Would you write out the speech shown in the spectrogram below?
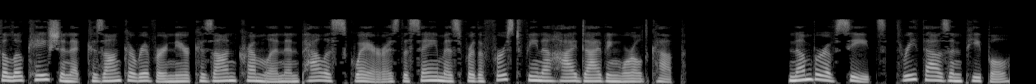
The location at Kazanka River near Kazan Kremlin and Palace Square is the same as for the first FINA High Diving World Cup. Number of seats, 3,000 people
